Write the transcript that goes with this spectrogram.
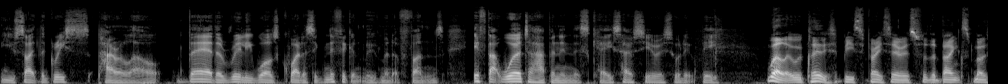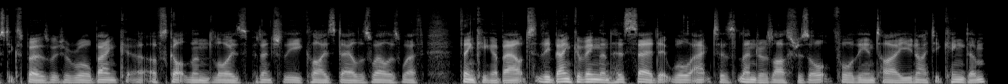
You cite the Greece parallel. There, there really was quite a significant movement of funds. If that were to happen in this case, how serious would it be? Well, it would clearly be very serious for the banks most exposed, which are Royal Bank uh, of Scotland, Lloyds, potentially Clydesdale as well, is worth thinking about. The Bank of England has said it will act as lender of last resort for the entire United Kingdom,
